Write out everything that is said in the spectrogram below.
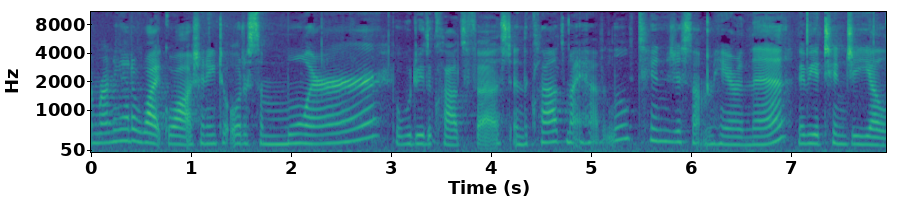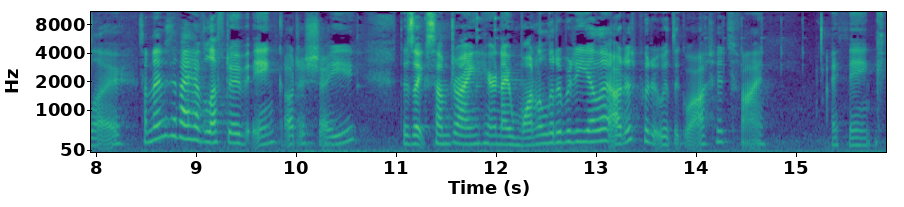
I'm running out of white gouache. I need to order some more. But we'll do the clouds first. And the clouds might have a little tinge of something here and there. Maybe a tinge of yellow. Sometimes if I have leftover ink, I'll just show you. There's like some drying here and I want a little bit of yellow. I'll just put it with the gouache. It's fine. I think.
